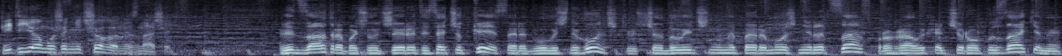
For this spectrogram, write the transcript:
Підйом уже нічого не значить. Від завтра почнуть ширитися чутки серед вуличних гонщиків, що величні непереможні Suns програли хачуроку Закіни.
